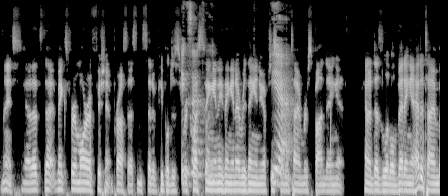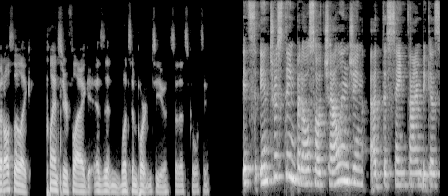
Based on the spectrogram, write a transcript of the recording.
Nice. Yeah, that's that makes for a more efficient process instead of people just exactly. requesting anything and everything and you have to spend yeah. the time responding. It kind of does a little vetting ahead of time, but also like plants your flag as in what's important to you. So that's cool too. It's interesting but also challenging at the same time because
